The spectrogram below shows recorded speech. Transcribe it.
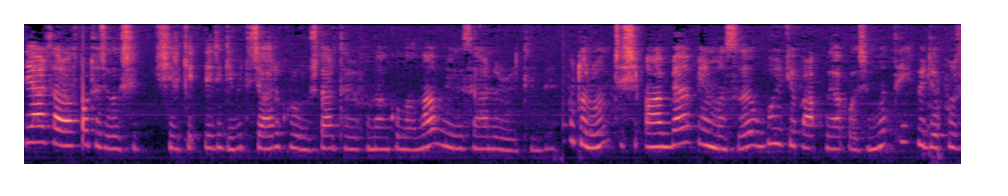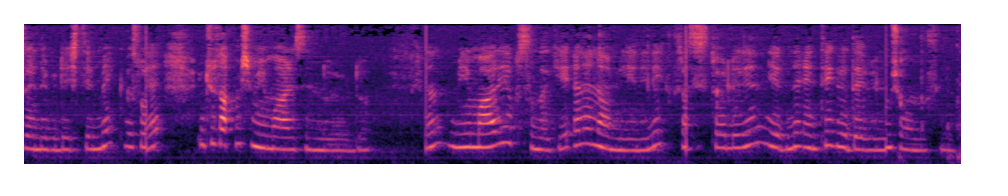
diğer tarafta ortacılık şirketleri gibi ticari kuruluşlar tarafından kullanılan bilgisayarlar üretildi. Bu durum çeşitli IBM firması bu iki farklı yaklaşımı tek bir yapı üzerinde birleştirmek ve sonra 360 mimarisini duyurdu. Mimari yapısındaki en önemli yenilik transistörlerin yerine entegre devrilmiş olmasıydı.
